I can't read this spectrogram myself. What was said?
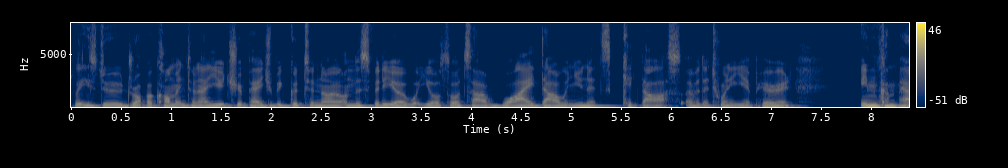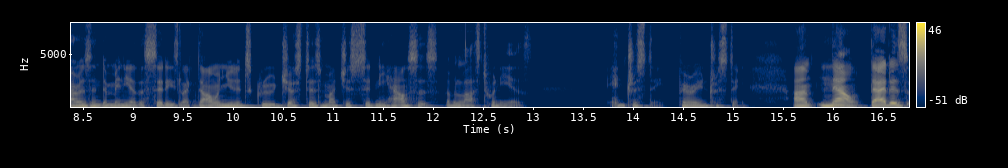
please do drop a comment on our YouTube page. It'd be good to know on this video what your thoughts are why Darwin units kicked ass over the 20 year period in comparison to many other cities. Like Darwin units grew just as much as Sydney houses over the last 20 years. Interesting, very interesting. Um, now, that is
